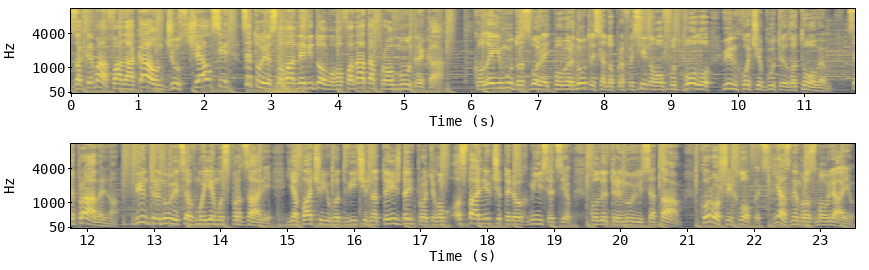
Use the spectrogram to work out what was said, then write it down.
Зокрема, фан-аккаунт Juice Chelsea цитує слова невідомого фаната про Мудрика. Коли йому дозволять повернутися до професійного футболу, він хоче бути готовим. Це правильно. Він тренується в моєму спортзалі. Я бачу його двічі на тиждень протягом останніх чотирьох місяців, коли тренуюся там. Хороший хлопець, я з ним розмовляю.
